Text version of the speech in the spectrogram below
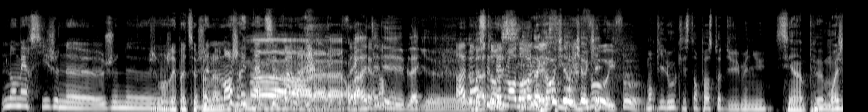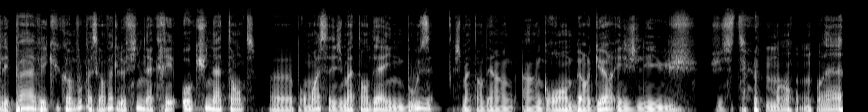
non merci je ne je ne Je ne mangerai pas de ce je pain-là. ne mangerai pas de ce Ah pain-là là là, On va arrêter les blagues. euh, Ah non, bah, c'est tellement drôle. D'accord, ok, Si, ok, il ok. faut, il faut. Mon pilou, qu'est-ce que t'en penses toi du menu? C'est un peu, moi je l'ai pas vécu comme vous parce qu'en fait le film n'a créé aucune attente. Euh, pour moi, c'est, je m'attendais à une bouse, je m'attendais à un, à un gros hamburger et je l'ai eu Justement, ouais.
